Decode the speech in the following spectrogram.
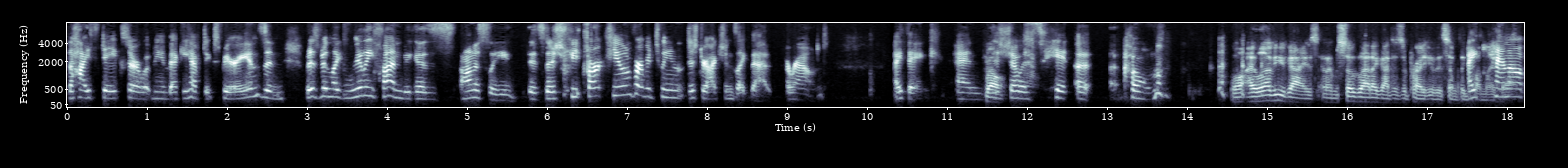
the high stakes are what me and Becky have to experience. And but it's been like really fun because honestly, it's there's few, far, few and far between distractions like that around. I think, and Well- this show has hit a home. Well, I love you guys, and I'm so glad I got to surprise you with something I fun like that. cannot.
